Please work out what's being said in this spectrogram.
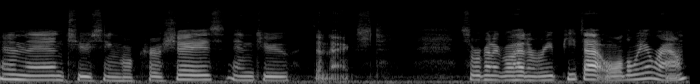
And then two single crochets into the next. So we're going to go ahead and repeat that all the way around.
